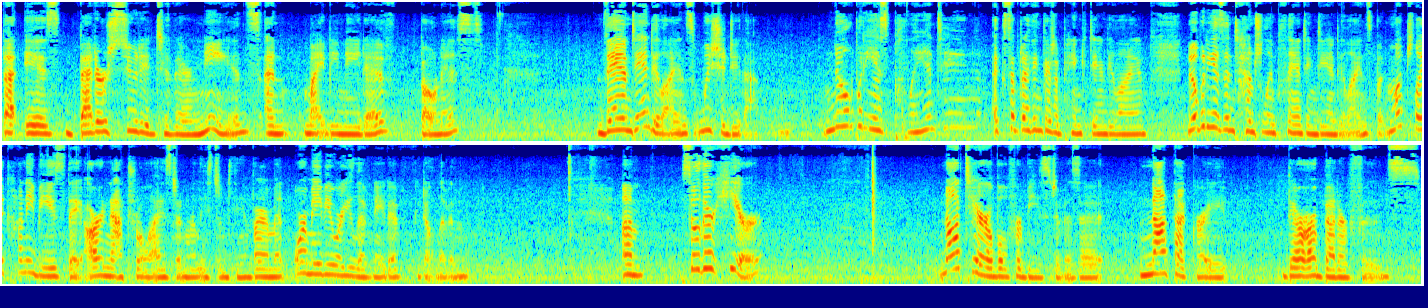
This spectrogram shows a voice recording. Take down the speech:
that is better suited to their needs and might be native, bonus, than dandelions, we should do that. Nobody is planting, except I think there's a pink dandelion. Nobody is intentionally planting dandelions, but much like honeybees, they are naturalized and released into the environment, or maybe where you live native, if you don't live in. Um, so they're here. Not terrible for bees to visit. Not that great. There are better foods.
